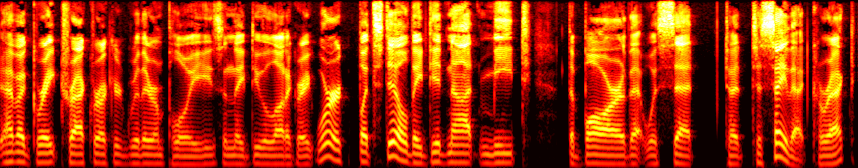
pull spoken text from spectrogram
have a great track record with their employees and they do a lot of great work, but still they did not meet the bar that was set to to say that. Correct?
